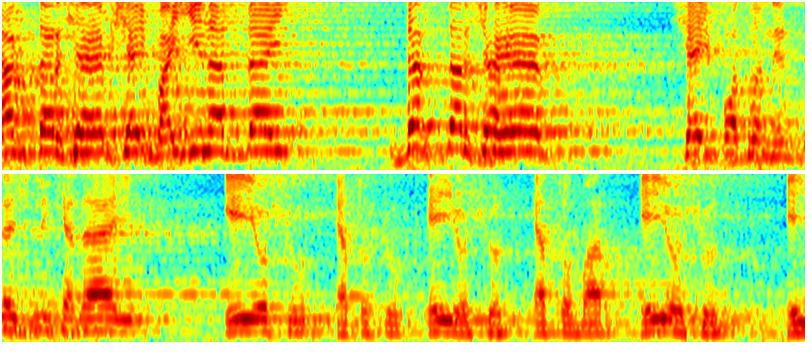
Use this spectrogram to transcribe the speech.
ডাক্তার সাহেব সেই বাইগিনাথ দেয়, ডাক্তার সাহেব সেই পথ নির্দেশ লিখে দেয় এই ওষুধ এতটুক, এই ওষুধ এতবার, এই ওষুধ, এই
